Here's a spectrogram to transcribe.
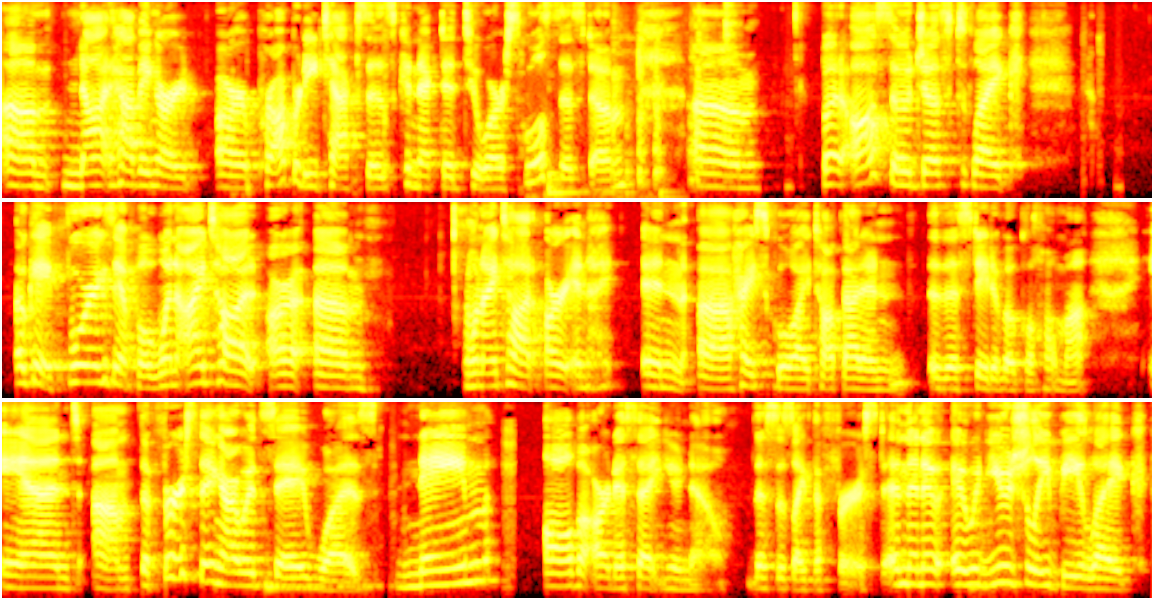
um, not having our, our property taxes connected to our school system, um, but also just like, okay, for example, when I taught our, um, when I taught art in in uh, high school, I taught that in the state of Oklahoma, and um, the first thing I would say was name all the artists that you know. This is like the first, and then it, it would usually be like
